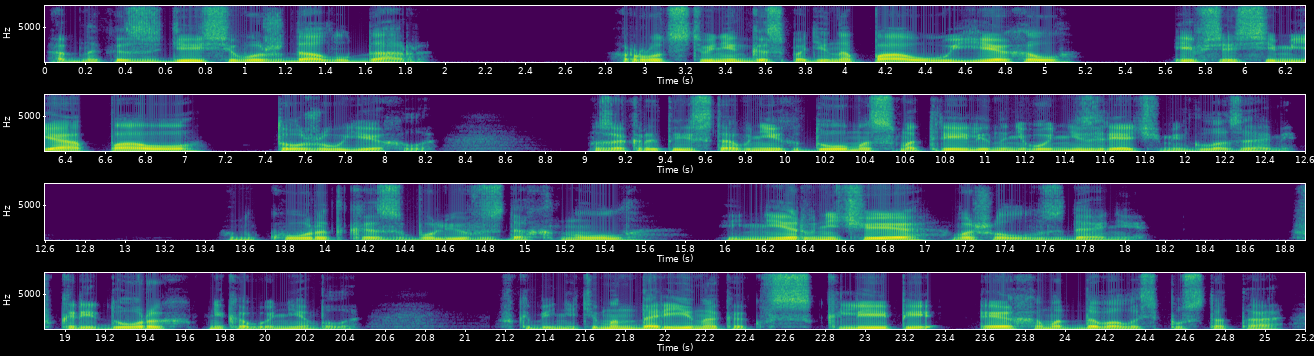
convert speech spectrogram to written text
однако здесь его ждал удар. Родственник господина Пау уехал, и вся семья Пао тоже уехала. Закрытые ставни их дома смотрели на него незрячими глазами. Он коротко, с болью вздохнул и, нервничая, вошел в здание. В коридорах никого не было. В кабинете мандарина, как в склепе, эхом отдавалась пустота —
